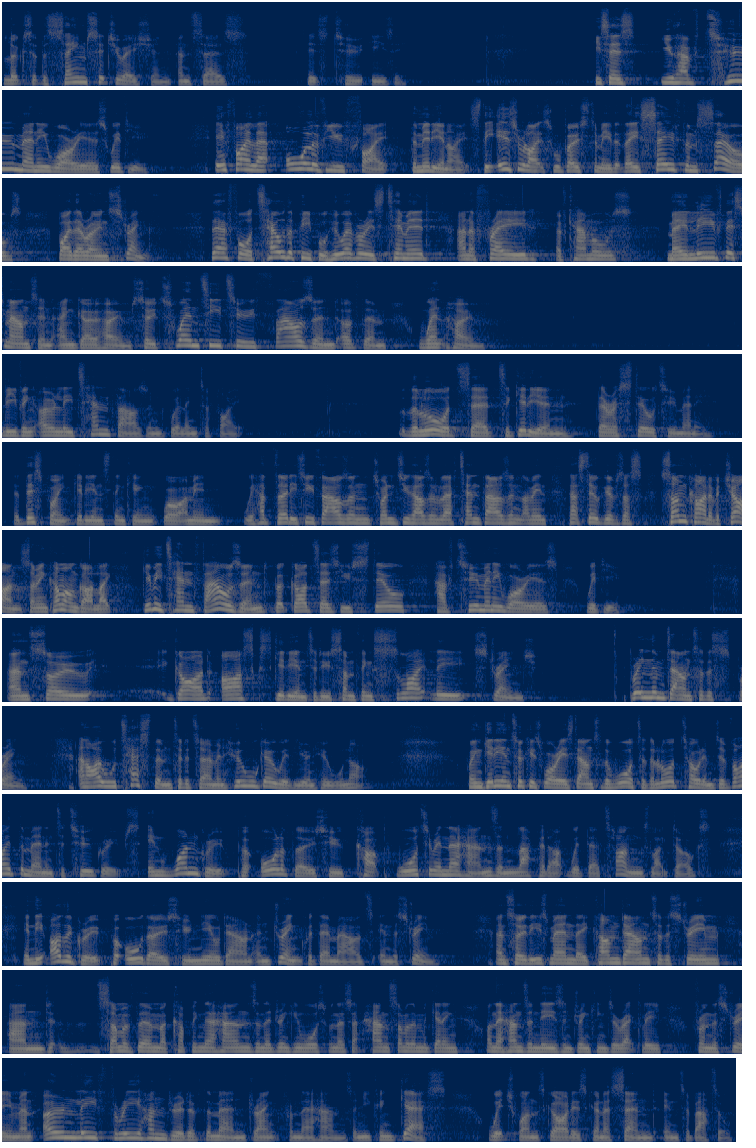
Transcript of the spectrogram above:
looks at the same situation and says, It's too easy. He says, You have too many warriors with you. If I let all of you fight the Midianites, the Israelites will boast to me that they saved themselves by their own strength. Therefore, tell the people whoever is timid and afraid of camels may leave this mountain and go home. So 22,000 of them went home leaving only 10,000 willing to fight. But the Lord said to Gideon, There are still too many. At this point, Gideon's thinking, well, I mean, we had 32,000, 22,000 left, 10,000. I mean, that still gives us some kind of a chance. I mean, come on, God, like, give me 10,000. But God says, you still have too many warriors with you. And so God asks Gideon to do something slightly strange bring them down to the spring, and I will test them to determine who will go with you and who will not. When Gideon took his warriors down to the water, the Lord told him, Divide the men into two groups. In one group, put all of those who cup water in their hands and lap it up with their tongues like dogs. In the other group, put all those who kneel down and drink with their mouths in the stream. And so these men, they come down to the stream, and some of them are cupping their hands and they're drinking water from their hands. Some of them are getting on their hands and knees and drinking directly from the stream. And only 300 of the men drank from their hands. And you can guess which ones God is going to send into battle.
